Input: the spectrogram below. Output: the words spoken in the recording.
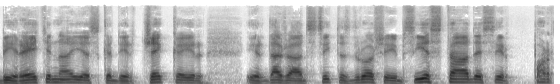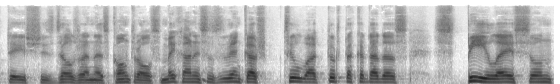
bija rēķinājies, kad ir čeka, ir, ir dažādas citas drošības iestādes, ir partijas, šis dzelzceļais kontrols mehānisms, vienkārši cilvēki tur tā kā tādās spīlēs un,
